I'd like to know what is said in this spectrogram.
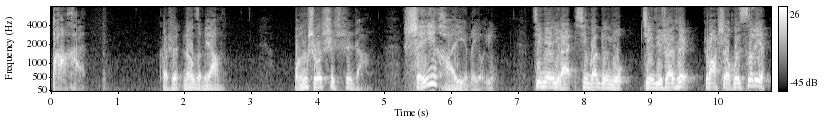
大喊。可是能怎么样？甭说是市长，谁喊也没有用。今年以来，新冠病毒、经济衰退是吧？社会撕裂、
